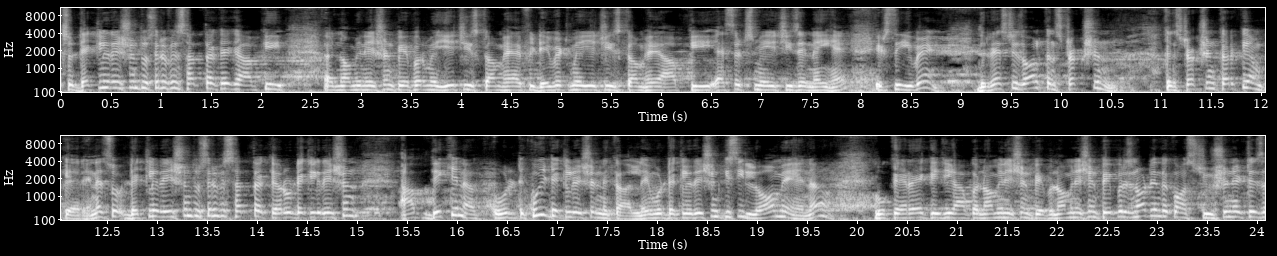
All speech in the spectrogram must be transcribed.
سو ڈیکلیریشن تو صرف اس حد تک ہے کہ آپ کی نامینیشن پیپر میں یہ چیز کم ہے ایفیڈیوٹ میں یہ چیز کم ہے آپ کی ایسٹس میں یہ چیزیں نہیں ہیں it's the event the rest is all construction construction کر کے ہم کہہ رہے ہیں نا سو ڈیکلیریشن تو صرف اس حد تک ہے اور ڈیکلیریشن آپ دیکھیے نا کوئی ڈیکلیریشن نکال لیں وہ ڈیکلیریشن کسی لا میں ہے نا وہ کہہ رہے کہ جی آپ کا nomination paper nomination paper is not in the constitution it is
